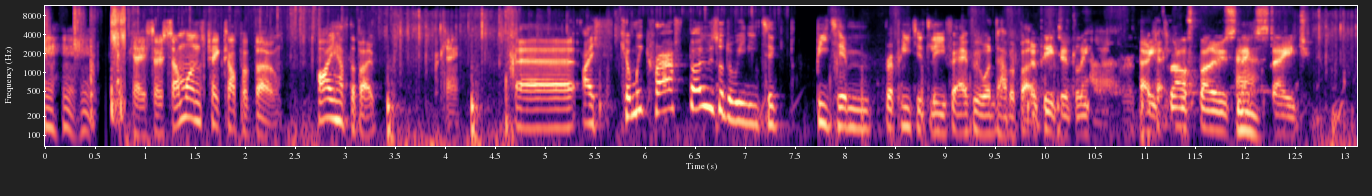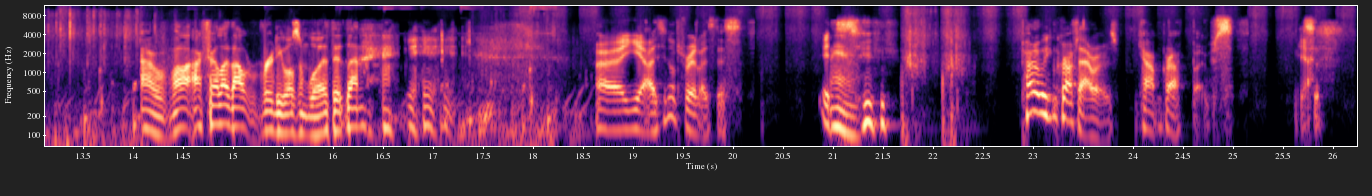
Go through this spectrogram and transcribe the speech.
okay, so someone's picked up a bow. I have the bow. Okay. Uh, I can we craft bows, or do we need to beat him repeatedly for everyone to have a bow? Repeatedly. Uh, Okay. Okay. 12 bows Ah. next stage. Oh, well, I feel like that really wasn't worth it then. Uh, yeah, I did not realize this. It's apparently we can craft arrows. We can't craft bows. yes.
